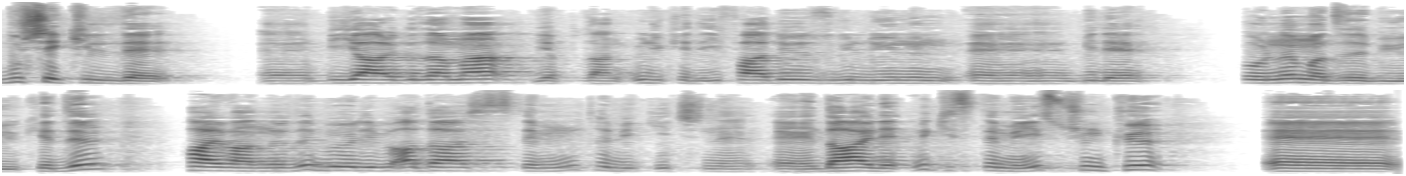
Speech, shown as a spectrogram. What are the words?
bu şekilde e, bir yargılama yapılan ülkede ifade özgürlüğünün e, bile korunamadığı bir ülkede hayvanları da böyle bir adalet sisteminin tabii ki içine e, dahil etmek istemeyiz. Çünkü e,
